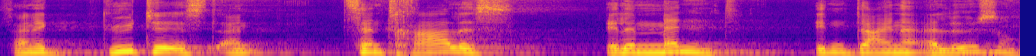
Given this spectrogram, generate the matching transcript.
Seine Güte ist ein zentrales Element in deiner Erlösung.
